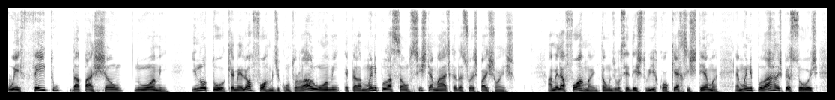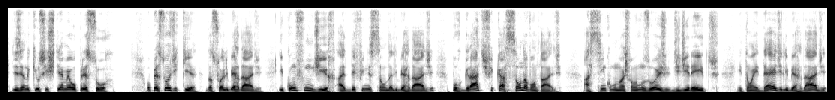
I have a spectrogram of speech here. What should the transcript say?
o efeito da paixão no homem e notou que a melhor forma de controlar o homem é pela manipulação sistemática das suas paixões. A melhor forma, então, de você destruir qualquer sistema é manipular as pessoas dizendo que o sistema é opressor. Opressor de quê? Da sua liberdade. E confundir a definição da liberdade por gratificação da vontade assim como nós falamos hoje de direitos. Então a ideia de liberdade,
